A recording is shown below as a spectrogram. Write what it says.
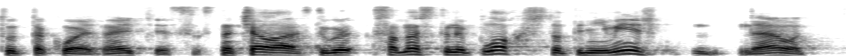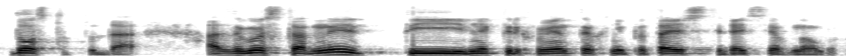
тут такое, знаете, сначала, с, другой, с одной стороны, плохо, что ты не имеешь, да, вот, доступ туда, а с другой стороны, ты в некоторых моментах не пытаешься стрелять себе в ногу.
